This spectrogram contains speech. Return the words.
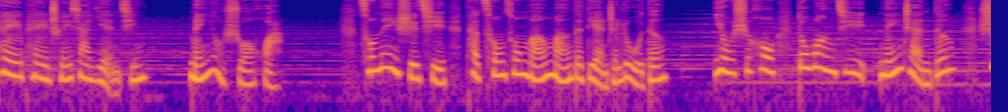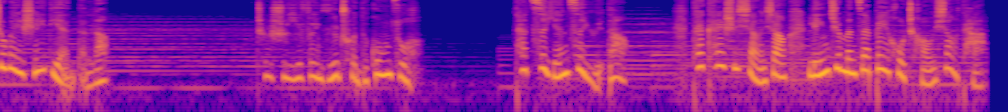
佩佩垂下眼睛，没有说话。从那时起，他匆匆忙忙的点着路灯，有时候都忘记哪盏灯是为谁点的了。这是一份愚蠢的工作，他自言自语道。他开始想象邻居们在背后嘲笑他。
